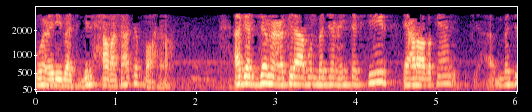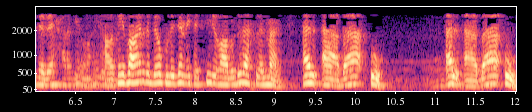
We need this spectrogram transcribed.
أعربت بالحركات الظاهرة. أجر جمع كلاب بجمع تكسير إعراب كان بس حركة ظاهرة بيقول جمع تكسير إعراب داخل المال. الآباء. الآباء.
